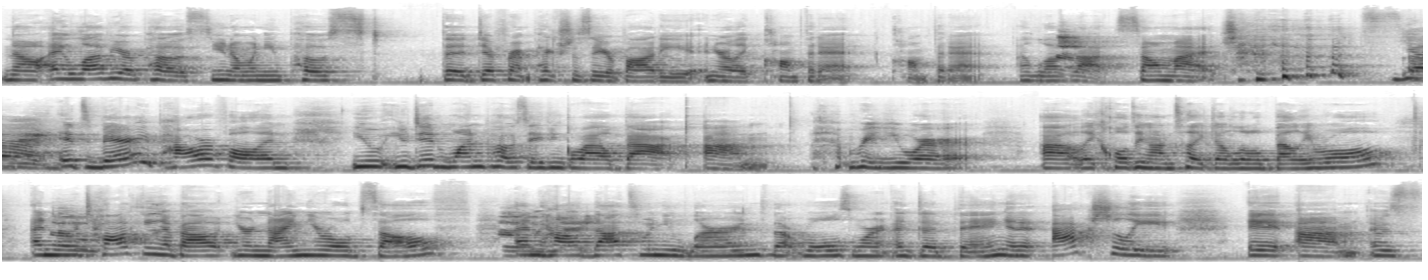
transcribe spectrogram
no, I love your posts, you know, when you post the different pictures of your body and you're like confident, confident. I love oh. that so much. yeah, it's very powerful. And you you did one post I think a while back um, where you were uh, like holding on to like a little belly roll, and you were oh. talking about your nine year old self oh, and how that's when you learned that rolls weren't a good thing, and it actually it um it was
